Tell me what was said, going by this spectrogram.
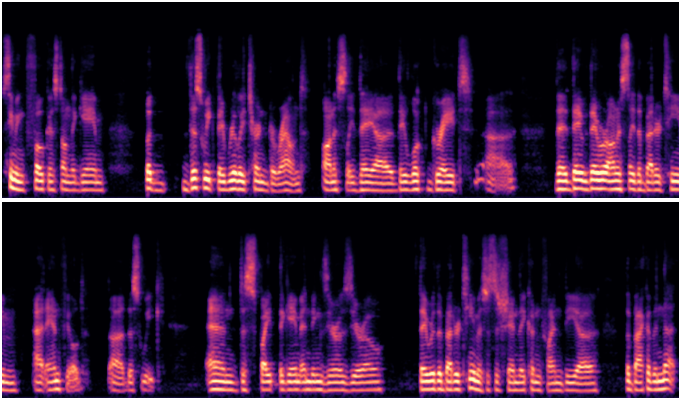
seeming focused on the game, but this week they really turned it around. Honestly, they uh, they looked great. Uh, they, they they were honestly the better team at Anfield uh, this week. And despite the game ending 0 0, they were the better team. It's just a shame they couldn't find the uh, the back of the net.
